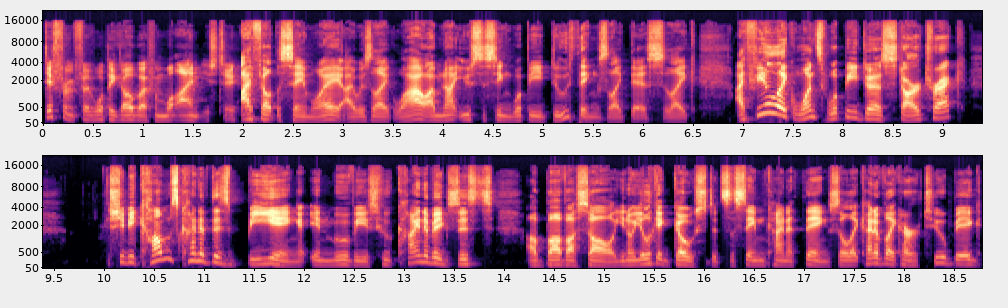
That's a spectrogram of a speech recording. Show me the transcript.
different for Whoopi Goldberg from what I'm used to. I felt the same way. I was like, wow, I'm not used to seeing Whoopi do things like this. Like, I feel like once Whoopi does Star Trek, she becomes kind of this being in movies who kind of exists above us all. You know, you look at Ghost, it's the same kind of thing. So, like, kind of like her two big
